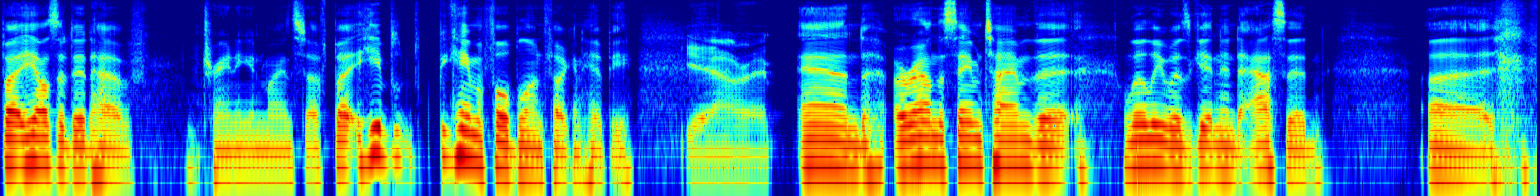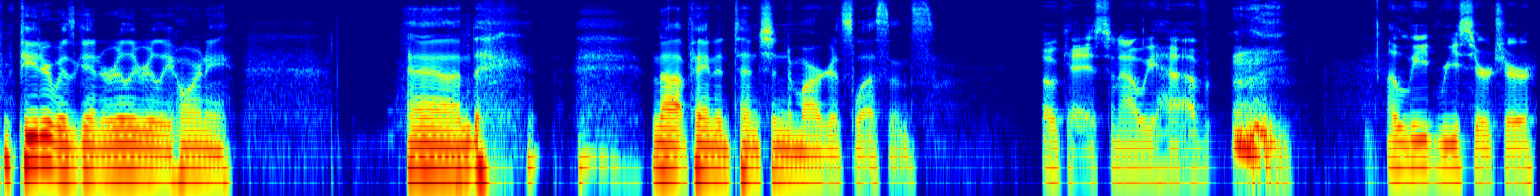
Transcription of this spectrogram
but he also did have training in mind stuff, but he b- became a full-blown fucking hippie. Yeah, all right. And around the same time that Lilly was getting into acid, uh, Peter was getting really, really horny and not paying attention to Margaret's lessons. Okay, so now we have a lead researcher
